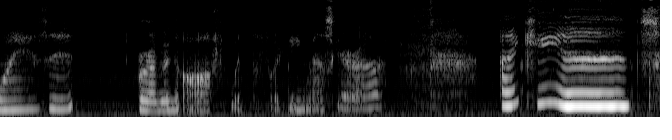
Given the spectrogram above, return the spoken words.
Why is it rubbing off with the fucking mascara? I can't.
